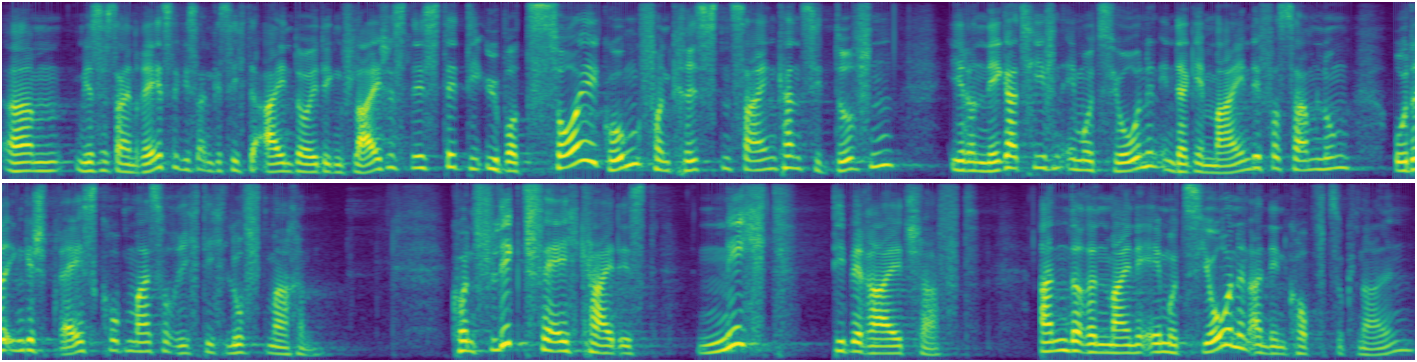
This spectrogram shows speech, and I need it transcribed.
Ähm, mir ist es ein Rätsel, wie es angesichts der eindeutigen Fleischesliste die Überzeugung von Christen sein kann, sie dürfen ihren negativen Emotionen in der Gemeindeversammlung oder in Gesprächsgruppen mal so richtig Luft machen. Konfliktfähigkeit ist nicht die Bereitschaft, anderen meine Emotionen an den Kopf zu knallen,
